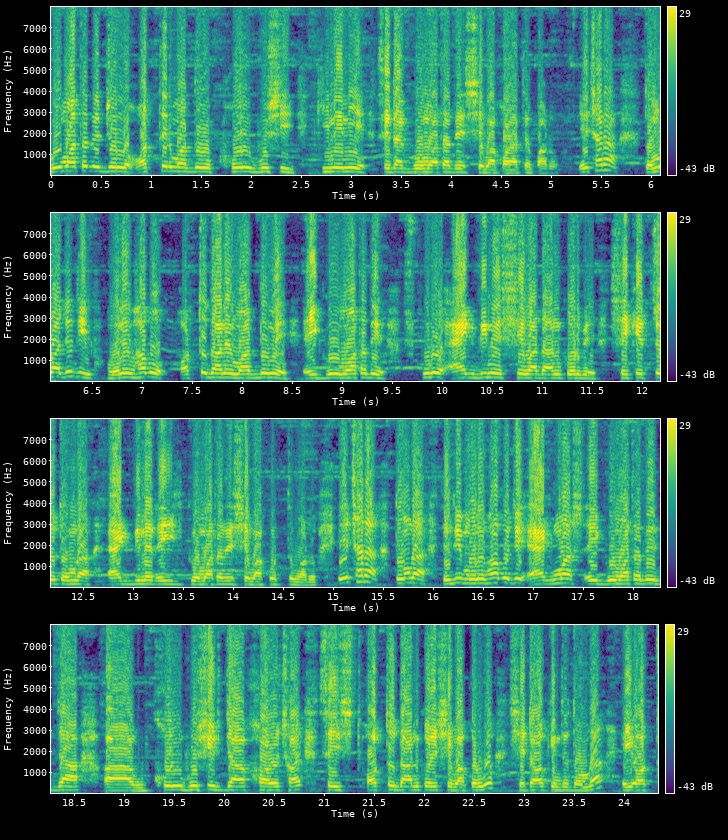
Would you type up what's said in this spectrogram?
গোমাতাদের জন্য অর্থের মাধ্যমে খোল, ভুসি কিনে নিয়ে সেটা গোমাতাদের সেবা করাতে পারো। এছাড়া তোমরা যদি মনে ভাবো অর্থদানের মাধ্যমে এই গোমাতাদের পুরো একদিনের সেবা দান করবে সেক্ষেত্রে তোমরা একদিনের এই গোমাতাদের সেবা করতে পারো। এছাড়া তোমরা যদি মনে ভাবো যে এক মাস এই গোমাতাদের যা খোল, ভুসির যা খরচ হয়, সেই অর্থ দান করে সেবা করব, সেটাও কিন্তু তোমরা এই অর্থ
